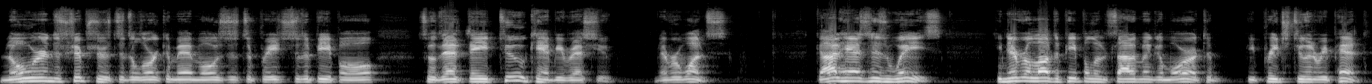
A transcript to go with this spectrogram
Nowhere in the scriptures did the Lord command Moses to preach to the people so that they too can be rescued. Never once. God has his ways. He never allowed the people in Sodom and Gomorrah to be preached to and repent.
